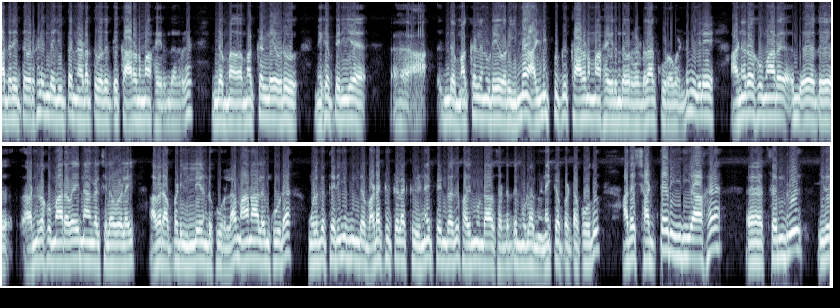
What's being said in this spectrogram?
ஆதரித்தவர்கள் இந்த யுத்தம் நடத்துவதற்கு காரணமாக இருந்தவர்கள். இந்த ம மக்களிலே ஒரு மிகப்பெரிய இந்த மக்களினுடைய ஒரு இன அழிப்புக்கு காரணமாக இருந்தவர்கள் தான் கூற வேண்டும். இதிலே அனுரகுமார அனுரகுமாரவை நாங்கள் சிலவளை அவர் அப்படி இல்லை என்று கூறலாம். ஆனாலும் கூட உங்களுக்கு தெரியும் இந்த வடக்கு கிழக்கு இணைப்பு என்பது பதிமூன்றாவது சட்டத்தின் மூலம் இணைக்கப்பட்ட போது அதை சட்ட ரீதியாக சென்று இது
